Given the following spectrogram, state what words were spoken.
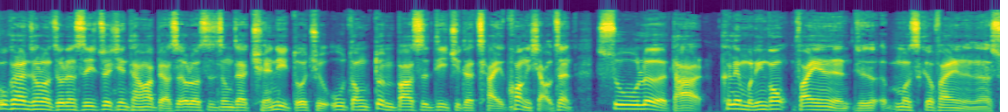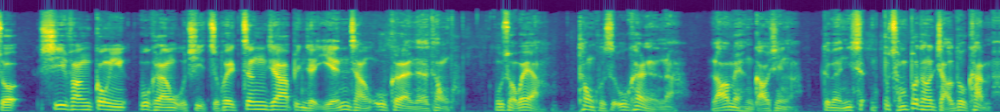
乌克兰总统泽连斯基最新谈话表示，俄罗斯正在全力夺取乌东顿巴斯地区的采矿小镇苏勒达尔。克里姆林宫发言人就是莫斯科发言人呢说，西方供应乌克兰武器只会增加并且延长乌克兰人的痛苦。无所谓啊，痛苦是乌克兰人啊，老美很高兴啊。对吧？你是不从不同的角度看嘛？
